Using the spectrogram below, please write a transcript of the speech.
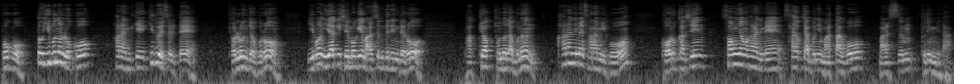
보고 또 이분을 놓고 하나님께 기도했을 때 결론적으로 이번 이야기 제목에 말씀드린 대로 박혁 전도자분은 하나님의 사람이고 거룩하신 성령 하나님의 사역자분이 맞다고 말씀드립니다.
